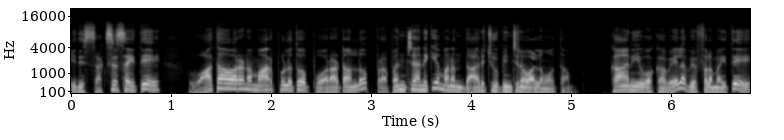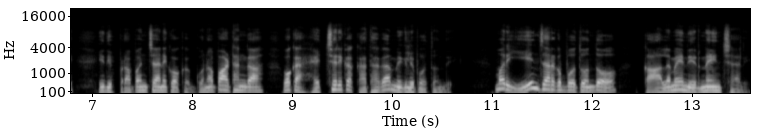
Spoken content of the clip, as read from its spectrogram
ఇది సక్సెస్ అయితే వాతావరణ మార్పులతో పోరాటంలో ప్రపంచానికే మనం దారి చూపించిన వాళ్ళమవుతాం. కానీ ఒకవేళ విఫలమైతే ఇది ప్రపంచానికి ఒక గుణపాఠంగా ఒక హెచ్చరిక కథగా మిగిలిపోతుంది. మరి ఏం జరగబోతోందో కాలమే నిర్ణయించాలి.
